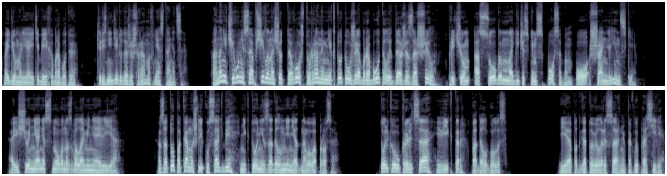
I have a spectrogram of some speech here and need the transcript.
Пойдем, Илья, я тебе их обработаю. Через неделю даже шрамов не останется». Она ничего не сообщила насчет того, что раны мне кто-то уже обработал и даже зашил, причем особым магическим способом, по-шаньлински. А еще няня снова назвала меня Илья. Зато пока мы шли к усадьбе, никто не задал мне ни одного вопроса. Только у крыльца Виктор подал голос. «Я подготовил рысарню, как вы просили,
